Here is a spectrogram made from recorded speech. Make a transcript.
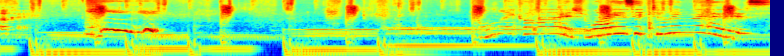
Okay. Oh my gosh, why is it doing this?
